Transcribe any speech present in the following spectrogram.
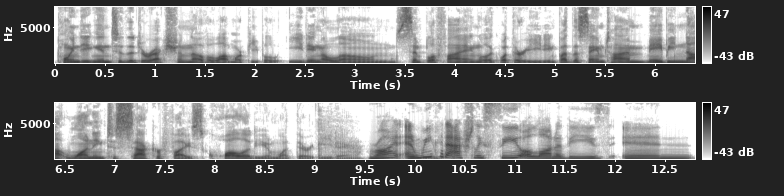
pointing into the direction of a lot more people eating alone, simplifying like what they're eating, but at the same time, maybe not wanting to sacrifice quality in what they're eating. Right, and we can actually see a lot of these in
